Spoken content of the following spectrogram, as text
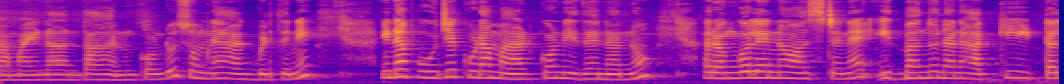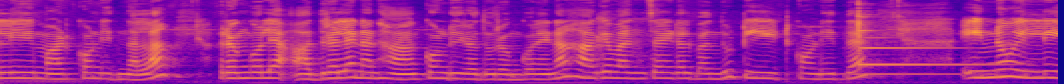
ರಾಮಾಯಣ ಅಂತ ಅಂದ್ಕೊಂಡು ಸುಮ್ಮನೆ ಆಗಿಬಿಡ್ತೀನಿ. ಇನ್ನು ಪೂಜೆ ಕೂಡ ಮಾಡ್ಕೊಂಡಿದ್ದೆ ನಾನು. ರಂಗೋಲಿನೂ ಅಷ್ಟೇ ಇದು ಬಂದು ನಾನು ಅಕ್ಕಿ ಹಿಟ್ಟಲ್ಲಿ ಮಾಡ್ಕೊಂಡಿದ್ನಲ್ಲ, ರಂಗೋಲಿ ಅದರಲ್ಲೇ ನಾನು ಹಾಕ್ಕೊಂಡಿರೋದು ರಂಗೋಲಿನ. ಹಾಗೆ ಒಂದು ಸೈಡಲ್ಲಿ ಬಂದು ಟೀ ಇಟ್ಕೊಂಡಿದ್ದೆ. ಇನ್ನು ಇಲ್ಲಿ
